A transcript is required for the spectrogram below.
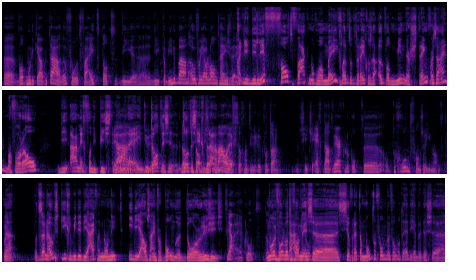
eh, wat moet ik jou betalen voor het feit dat die, eh, die cabinebaan over jouw land heen zweeft. Maar die, die lift valt vaak nog wel mee. Ik geloof dat de regels daar ook wat minder streng voor zijn. Maar vooral die aanleg van die piste naar beneden. tuurlijk. dat is, dat, is echt drama. helemaal heftig natuurlijk, want daar zit je echt daadwerkelijk op de, op de grond van zo iemand. Ja. Want er zijn een hoop skigebieden die eigenlijk nog niet ideaal zijn verbonden door ruzies. Ja, ja klopt. Een mooi voorbeeld daar daarvan is heel- eh Silvretta Montafon bijvoorbeeld. Hè. Die hebben dus eh,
